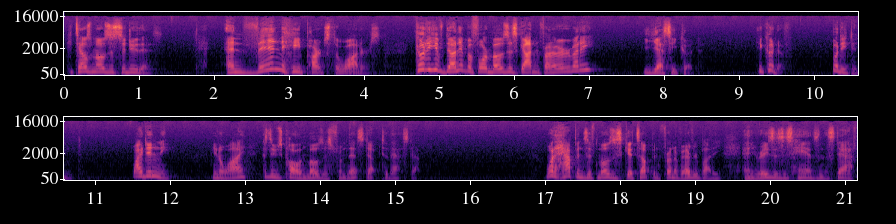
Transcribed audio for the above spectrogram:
He tells Moses to do this. And then he parts the waters. Could he have done it before Moses got in front of everybody? Yes, he could. He could have, but he didn't. Why didn't he? You know why? Because he was calling Moses from that step to that step. What happens if Moses gets up in front of everybody and he raises his hands and the staff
